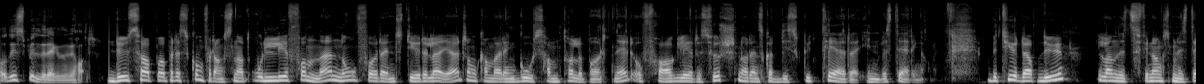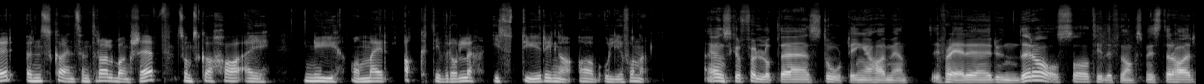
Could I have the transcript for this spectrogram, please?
og de spillereglene vi har. Du sa på pressekonferansen at oljefondet nå får en styreleder som kan være en god samtalepartner og faglig ressurs når en skal diskutere investeringer. Betyr det at du, landets finansminister, ønsker en sentralbanksjef som skal ha ei ny og mer aktiv rolle i styringa av oljefondet? Jeg ønsker å følge opp det Stortinget har ment i flere runder, og også tidligere finansminister har,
